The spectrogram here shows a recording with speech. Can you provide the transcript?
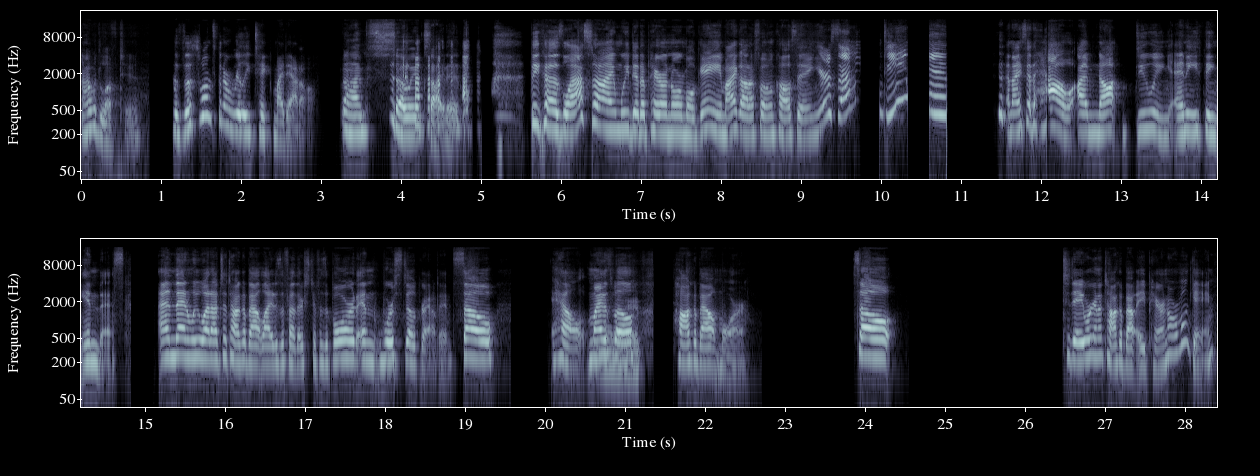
I would love to. Because this one's going to really tick my dad off. I'm so excited. because last time we did a paranormal game, I got a phone call saying, You're sending demons. and I said, How? I'm not doing anything in this. And then we went on to talk about light as a feather, stiff as a board, and we're still grounded. So, hell, might as well talk about more. So, today we're going to talk about a paranormal game.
